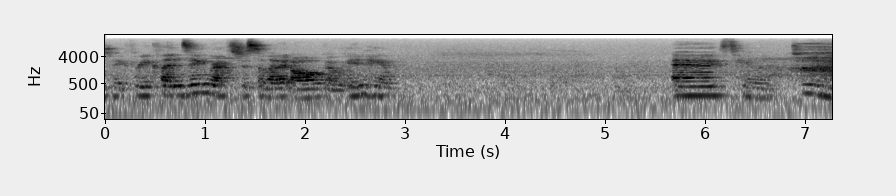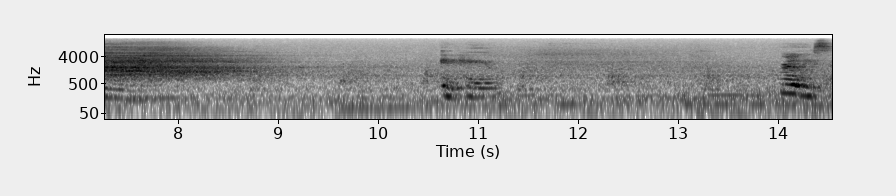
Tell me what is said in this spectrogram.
We'll take three cleansing breaths just to let it all go. Inhale. Exhale. Inhale. Release it.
